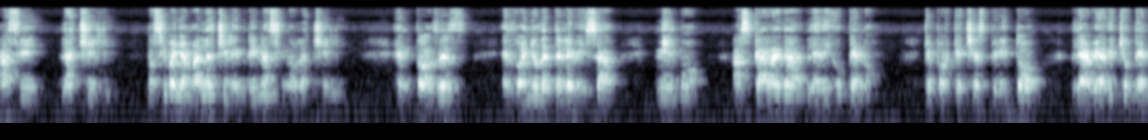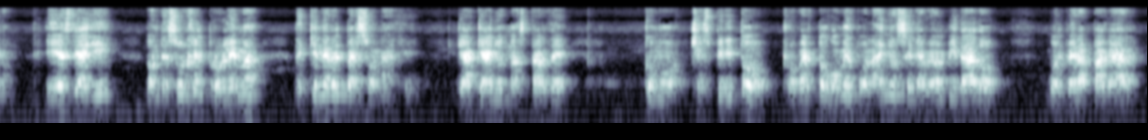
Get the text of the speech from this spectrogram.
así la Chili. No se iba a llamar la Chilindrina, sino la Chili. Entonces el dueño de Televisa mismo, Azcárraga, le dijo que no, que porque Chespirito le había dicho que no. Y es de allí donde surge el problema de quién era el personaje, ya que años más tarde como Chespirito Roberto Gómez Bolaño se le había olvidado volver a pagar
